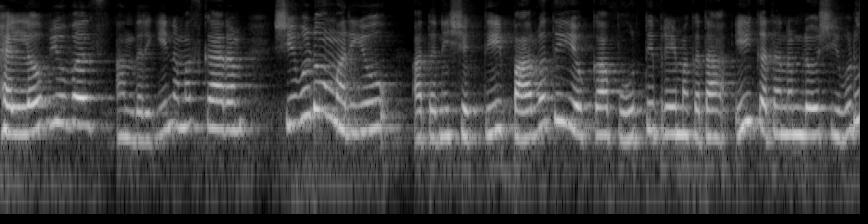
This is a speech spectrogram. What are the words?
హలో వ్యూవర్స్ అందరికీ నమస్కారం. శివుడు మరియు అతని శక్తి పార్వతి యొక్క పూర్తి ప్రేమ కథ. ఈ కథనంలో శివుడు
